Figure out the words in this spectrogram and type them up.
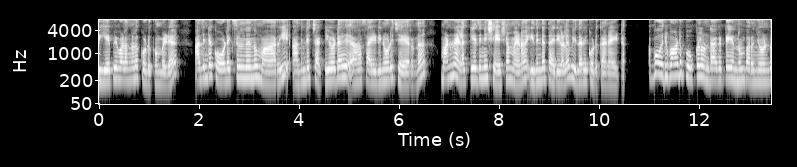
ഡി എ പി വളങ്ങൾ കൊടുക്കുമ്പോൾ അതിന്റെ കോഡെക്സിൽ നിന്നും മാറി അതിന്റെ ചട്ടിയുടെ ആ സൈഡിനോട് ചേർന്ന് മണ്ണിളക്കിയതിന് ശേഷം വേണം ഇതിന്റെ തരികൾ വിതറി കൊടുക്കാനായിട്ട് അപ്പോൾ ഒരുപാട് പൂക്കൾ ഉണ്ടാകട്ടെ എന്നും പറഞ്ഞുകൊണ്ട്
